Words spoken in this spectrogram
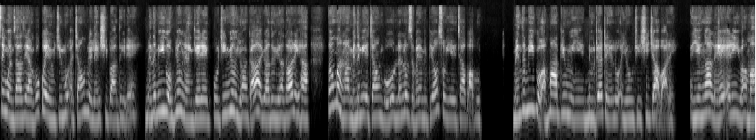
စိတ်ဝင်စားစရာကိုယ်ကွယ်ယုံကြည်မှုအကြောင်းတွေလည်းရှိပါသေးတယ်မင်းသမီးကိုမြုပ်နှံခဲ့တဲ့ကိုကြီးမြုပ်ရွာကရွာသူရွာသားတွေဟာသုံးပန်လာမင်းသမီးအကြောင်းကိုလက်လွတ်စပယ်မပြောဆိုရကြပါဘူးမင်းသမီးကိုအမှားပြုမိရင်နှူတတ်တယ်လို့အယုံကြည်ရှိကြပါတယ် အရင်ကလည်းအဲ့ဒီရွာမှာ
